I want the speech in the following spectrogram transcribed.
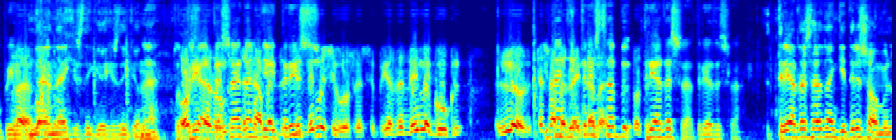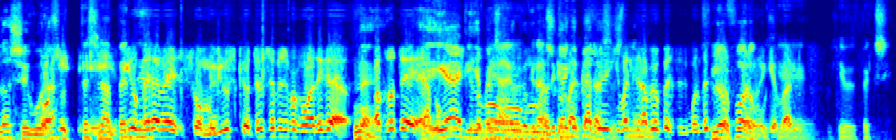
Που πήγε Ναι, με το Ναι, Πόρτο. ναι, έχεις δίκιο, έχεις δίκιο. Ναι. Ναι. Το Όχι, 3-4 ήταν και οι 4-5, 3. Δεν είμαι σίγουρος έτσι, παιδιά, δεν δεν είμαι Google. Λέω, 4-5 Ήταν και οι 3 ήταν. τότε. 3-4. 3-4. 3-4 ήταν και τρεις όμιλος, σίγουρα. Όχι, οι 4-5. δύο πέρανε στους ομίλους και ο τρίτος έπεσε προγραμματικά. Ναι. Ο Πάκ τότε Ε, η αποκλείστηκε ΑΕΚ είχε λόγω- παίξει Ναι, προγραμματικά και Κάποιος πέρασε είχε βάλει στην- κάποιο παίκτη. Δεν ξέρω Λεωφόρο ποιον που είχε είχε, βάλει. που είχε παίξει.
